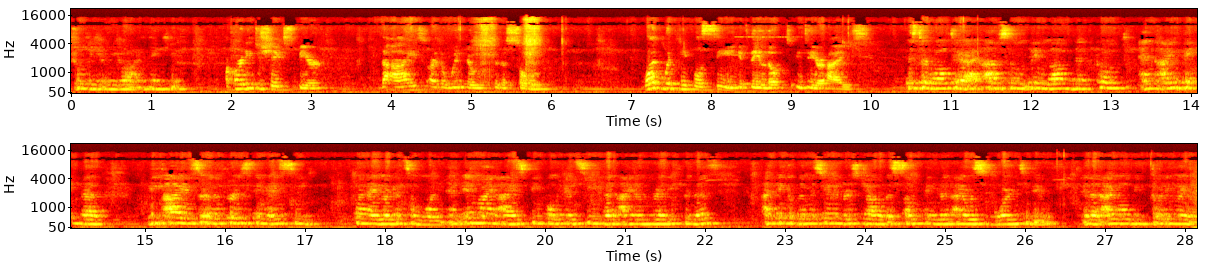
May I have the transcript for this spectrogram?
truly who you are. Thank you. According to Shakespeare, the eyes are the windows to the soul. What would people see if they looked into your eyes? Mr. Walter, I absolutely love that quote, and I think that the eyes are the first thing I see when I look at someone. And in my eyes, people can see that I am ready for this. I think of the Miss Universe job as something that I was born to do, and that I will be putting my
